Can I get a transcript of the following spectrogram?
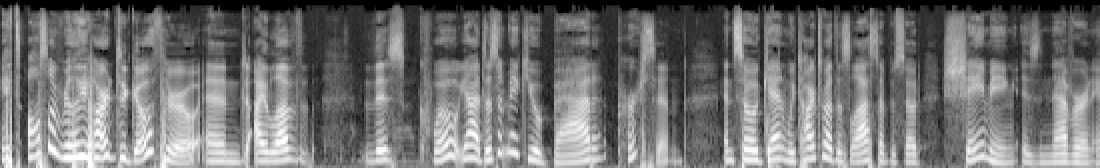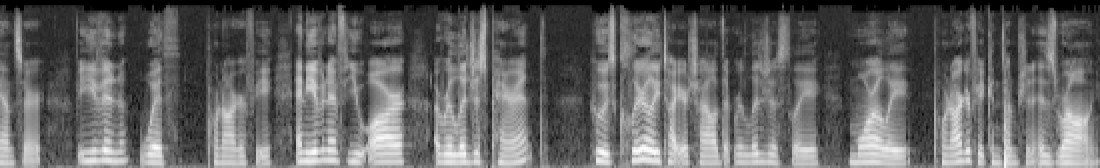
it's also really hard to go through. And I love this quote. Yeah, it doesn't make you a bad person. And so, again, we talked about this last episode. Shaming is never an answer, even with pornography. And even if you are a religious parent who has clearly taught your child that religiously, morally, pornography consumption is wrong,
